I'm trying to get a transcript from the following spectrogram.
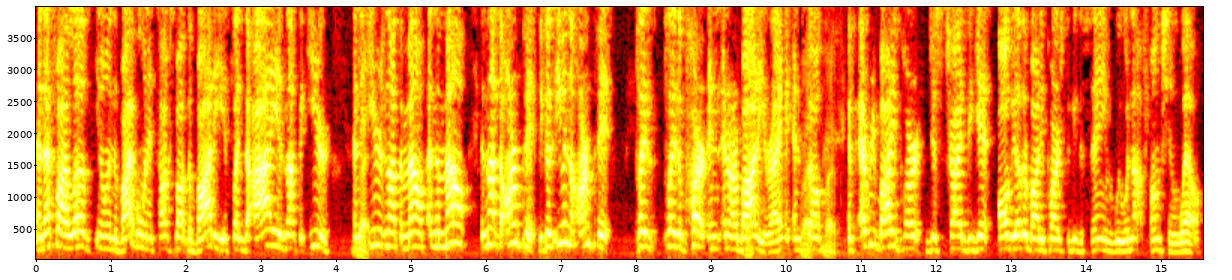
And that's why I love, you know, in the Bible when it talks about the body, it's like the eye is not the ear, and Right. the ear is not the mouth, and the mouth is not the armpit, because even the armpit plays plays a part in, in our body, right? And so Right, right. if every body part just tried to get all the other body parts to be the same, we would not function well.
